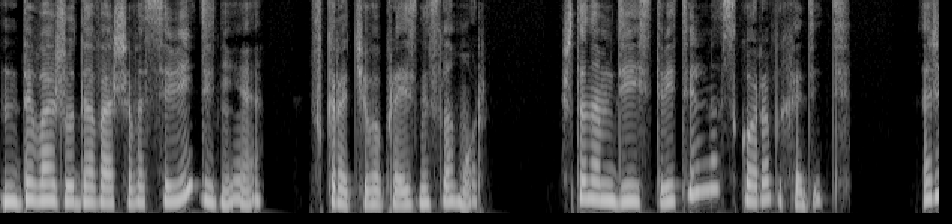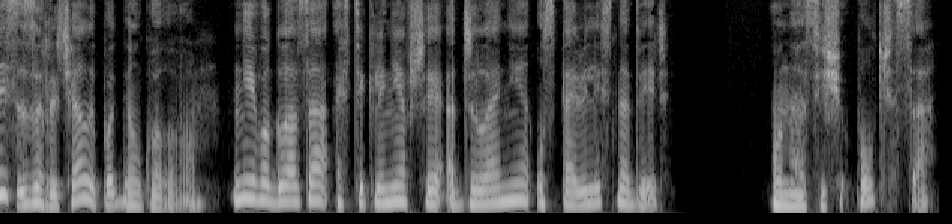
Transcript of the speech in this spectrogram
«Довожу до вашего сведения», — вкратчиво произнесла Мор, «что нам действительно скоро выходить». Рис зарычал и поднял голову. Его глаза, остекленевшие от желания, уставились на дверь. «У нас еще полчаса», —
